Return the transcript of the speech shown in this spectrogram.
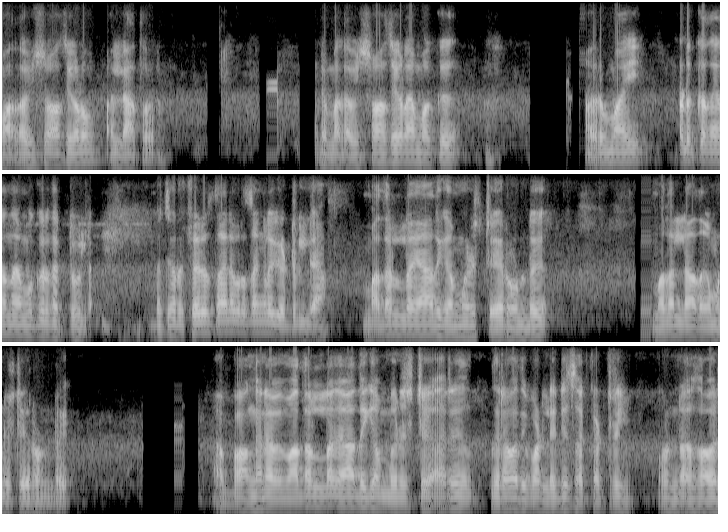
മതവിശ്വാസികളും അല്ലാത്തവരും. ഒരു മതവിശ്വാസികളെ നമുക്ക് അവരുമായി അടുക്കുന്നതിനൊന്നും നമുക്കൊരു തെറ്റുമില്ല. ഇപ്പൊ ചെറുശ്ശേരി ഉസ്താദിന്റെ പ്രസംഗങ്ങൾ കേട്ടില്ല മതമുള്ള ജാതി കമ്മ്യൂണിസ്റ്റുകാരുണ്ട് മതമല്ലാത്ത കമ്മ്യൂണിസ്റ്റുകാരുണ്ട്. അപ്പോൾ അങ്ങനെ മതമുള്ള ജാതി കമ്മ്യൂണിസ്റ്റുകാർ നിരവധി പള്ളിന്റെ സെക്രട്ടറിയും ഉണ്ട് അവർ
